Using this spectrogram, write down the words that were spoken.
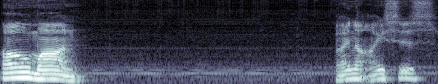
Oh Mann. Keine ISIS.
